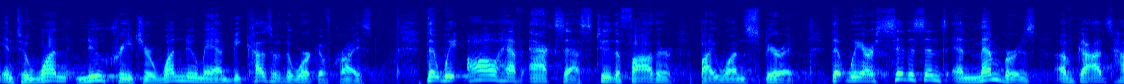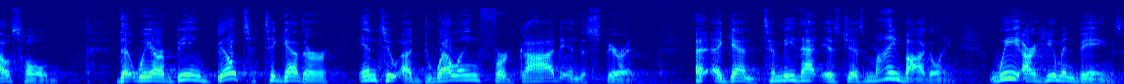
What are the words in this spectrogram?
into one new creature, one new man because of the work of Christ. That we all have access to the Father by one Spirit. That we are citizens and members of God's household. That we are being built together into a dwelling for God in the Spirit. Again, to me, that is just mind boggling. We are human beings.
